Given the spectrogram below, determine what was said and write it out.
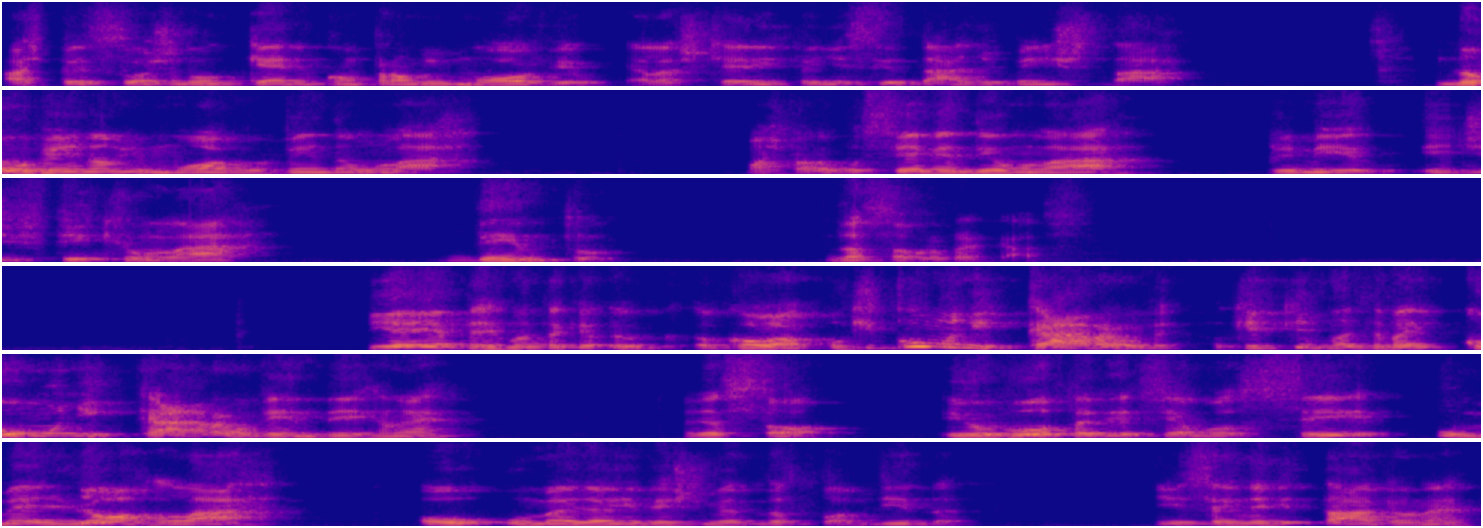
As pessoas não querem comprar um imóvel, elas querem felicidade e bem-estar. Não venda um imóvel, venda um lar. Mas para você vender um lar, primeiro, edifique um lar dentro da sua própria casa. E aí a pergunta que eu, eu, coloco: o que comunicar ao, o que, que você vai comunicar ao vender, né? Olha só, eu vou oferecer a você o melhor lar ou o melhor investimento da sua vida. Isso é inevitável, né?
